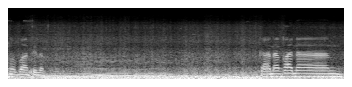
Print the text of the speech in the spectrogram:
Mabante lang. Kanan kanan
